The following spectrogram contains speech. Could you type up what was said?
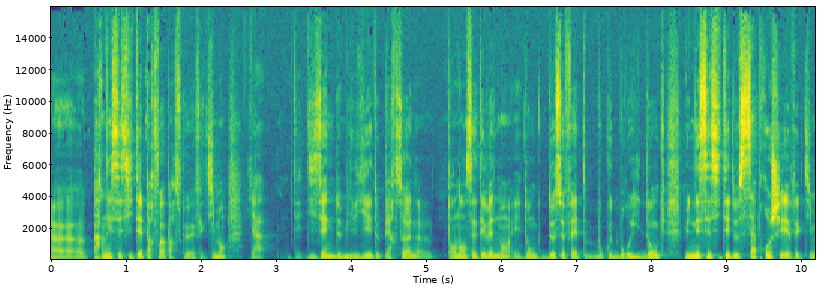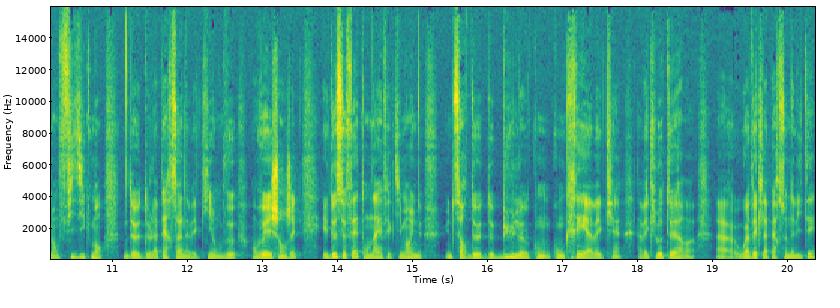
euh, par nécessité parfois, parce qu'effectivement, il y a des dizaines de milliers de personnes pendant cet événement et donc de ce fait beaucoup de bruit, donc une nécessité de s'approcher effectivement physiquement de, la personne avec qui on veut, on veut échanger. Et de ce fait, on a effectivement une, une sorte de, bulle qu'on crée avec, avec l'auteur euh, ou avec la personnalité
